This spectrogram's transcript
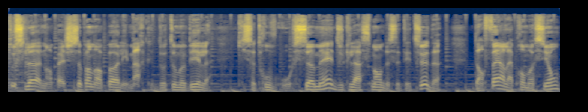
Tout cela n'empêche cependant pas les marques d'automobiles qui se trouvent au sommet du classement de cette étude d'en faire la promotion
